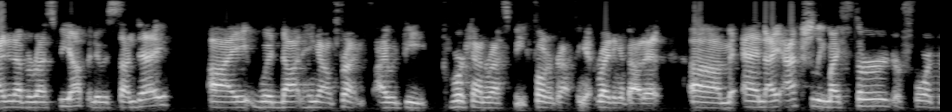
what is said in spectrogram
I didn't have a recipe up and it was Sunday, I would not hang out with friends. I would be working on a recipe, photographing it, writing about it. Um, and I actually, my third or fourth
